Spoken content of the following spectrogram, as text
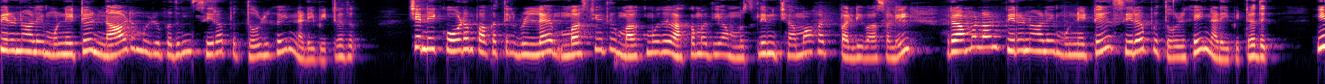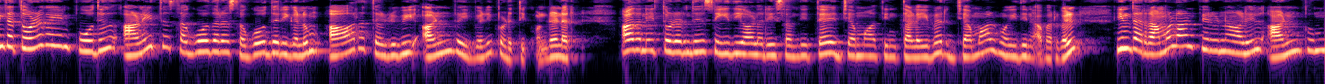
பெருநாளை முன்னிட்டு நாடு முழுவதும் சிறப்பு தொழுகை நடைபெற்றது. சென்னை கோடம்பாக்கத்தில் உள்ள மஸ்ஜிது மஹ்மூது அகமதியா முஸ்லிம் ஜமாஹத் பள்ளிவாசலில் ரமலான் பெருநாளை முன்னிட்டு சிறப்பு தொழுகை நடைபெற்றது. இந்த தொழுகையின் போது அனைத்து சகோதர சகோதரிகளும் ஆற தழுவி அன்பை வெளிப்படுத்திக் கொண்டனர். அதனைத் தொடர்ந்து செய்தியாளரை சந்தித்த ஜமாத்தின் தலைவர் ஜமால் மொய்தீன் அவர்கள் இந்த ரமலான் பெருநாளில் அன்பும்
